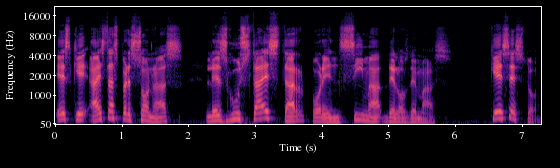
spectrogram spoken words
es que a estas personas les gusta estar por encima de los demás. ¿Qué es esto?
